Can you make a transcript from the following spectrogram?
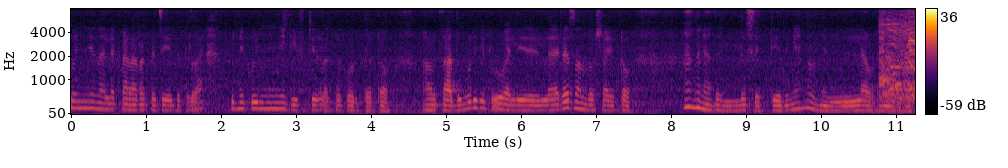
കുഞ്ഞു നല്ല കളറൊക്കെ ചെയ്തിട്ടുള്ള കുഞ്ഞു കുഞ്ഞു ഗിഫ്റ്റുകളൊക്കെ കൊടുത്തിട്ടോ. അവൾക്ക് അതും കൂടി കിട്ടിയപ്പോൾ വളരെ സന്തോഷമായിട്ടോ അങ്ങനെ അതെല്ലാം സെറ്റ് ചെയ്ത് ഞങ്ങൾ മെല്ലെ അവിടെ നിന്ന് ഇറങ്ങി.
